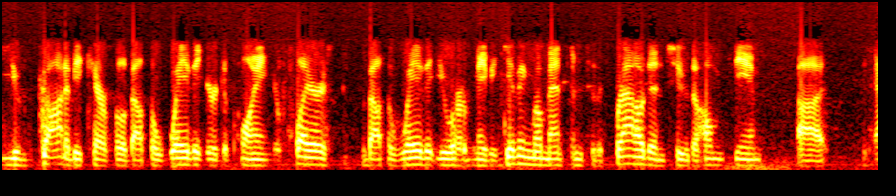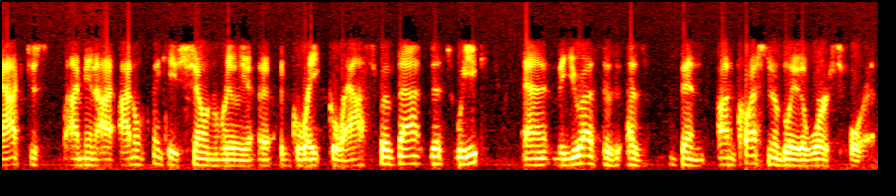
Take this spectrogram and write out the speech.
you've got to be careful about the way that you're deploying your players, about the way that you are maybe giving momentum to the crowd and to the home team. Uh, Zach just, I mean, I, I don't think he's shown really a, a great grasp of that this week. And the U.S. has, has been unquestionably the worst for it.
